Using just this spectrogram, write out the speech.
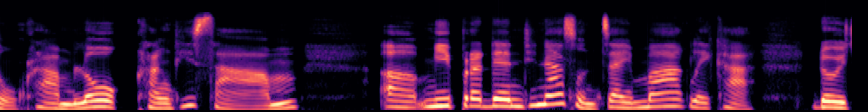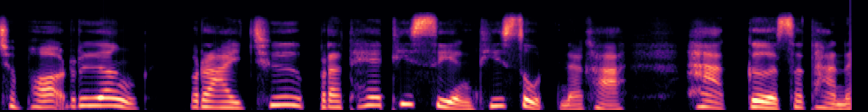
สงครามโลกครั้งที่3เอ่อมีประเด็นที่น่าสนใจมากเลยค่ะ โดยเฉพาะเรื่องรายชื่อประเทศที่เสี่ยงที่สุดนะคะ หากเกิดสถาน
